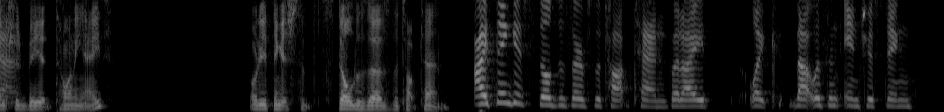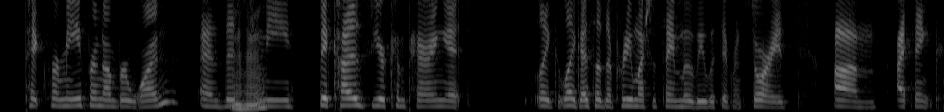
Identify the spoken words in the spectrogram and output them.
Yeah. should be at 28? Or do you think it should, still deserves the top 10? I think it still deserves the top 10, but I like that was an interesting pick for me for number 1 and this to Mhm. me because you're comparing it like like I said they're pretty much the same movie with different stories. Um I think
